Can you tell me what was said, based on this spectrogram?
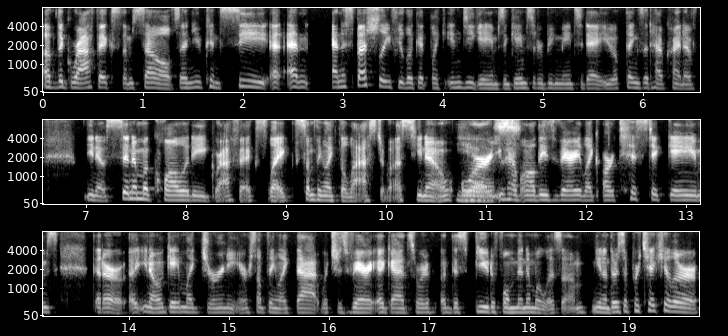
of the graphics themselves and you can see and and especially if you look at like indie games and games that are being made today you have things that have kind of you know cinema quality graphics like something like the last of us you know yes. or you have all these very like artistic games that are uh, you know a game like journey or something like that which is very again sort of this beautiful minimalism you know there's a particular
